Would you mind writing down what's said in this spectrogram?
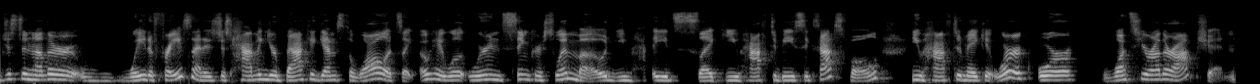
just another way to phrase that is just having your back against the wall. It's like, okay, well, we're in sink or swim mode. You, it's like you have to be successful. You have to make it work, or what's your other option?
